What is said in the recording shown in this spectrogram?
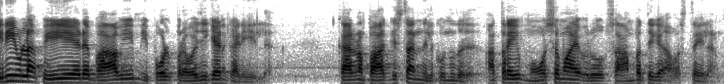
ഇനിയുള്ള പി എയുടെ ഭാവിയും ഇപ്പോൾ പ്രവചിക്കാൻ കഴിയില്ല. കാരണം പാകിസ്ഥാൻ നിൽക്കുന്നത് അത്രയും മോശമായ ഒരു സാമ്പത്തിക അവസ്ഥയിലാണ്.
